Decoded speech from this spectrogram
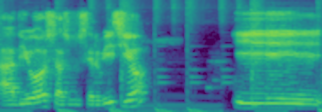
a, Dios, a su servicio y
